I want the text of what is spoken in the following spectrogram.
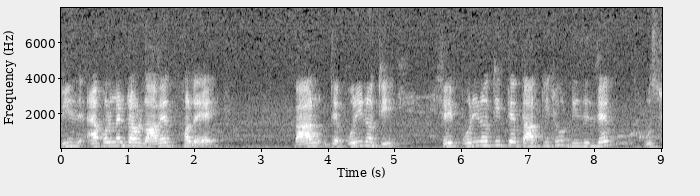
Disappointment of লাভের ফলে তার যে পরিণতি, সেই পরিণতিতে তার কিছু ডিজিজের উৎস।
